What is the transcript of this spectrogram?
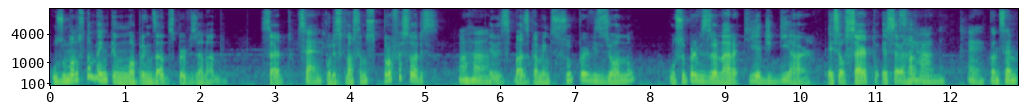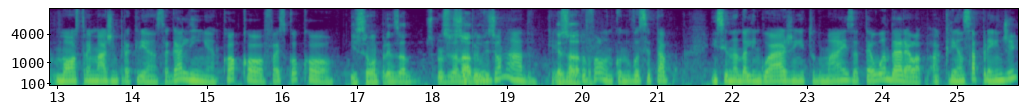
os humanos também têm um aprendizado supervisionado certo? Certo. Por isso que nós temos professores. Uhum. Eles basicamente supervisionam. O supervisionar aqui é de guiar. Esse é o certo, esse é o errado. errado. É, quando você mostra a imagem para criança, galinha, cocó, faz cocó. Isso é um aprendizado supervisionado. Supervisionado, que é Exato. isso que eu tô falando. Quando você tá ensinando a linguagem e tudo mais, até o andar, ela, a criança aprende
